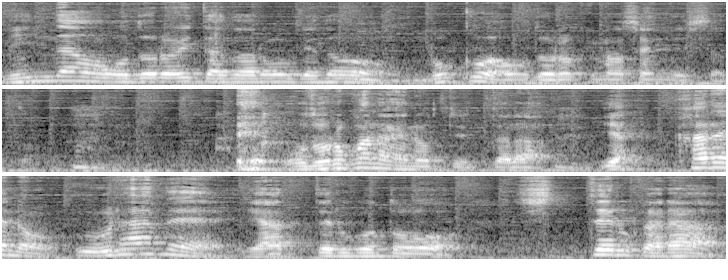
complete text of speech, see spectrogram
みんなは驚いただろうけど、うん僕は驚きませんでしたと。うんえ驚かないの？って言ったら、いや彼の裏でやってることを知ってるから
